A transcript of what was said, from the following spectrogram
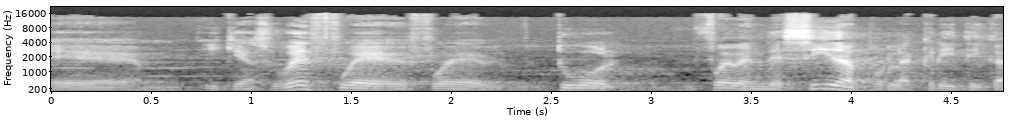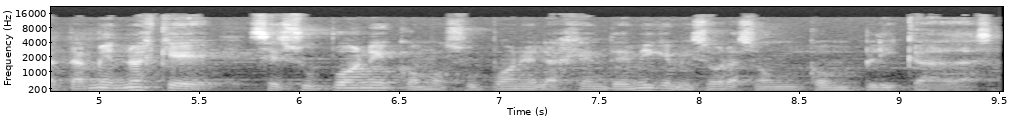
eh, y que a su vez fue, fue, tuvo, fue bendecida por la crítica también. No es que se supone, como supone la gente de mí, que mis obras son complicadas.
